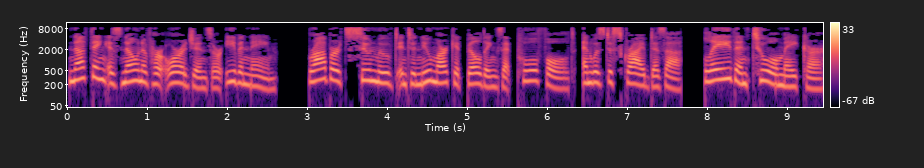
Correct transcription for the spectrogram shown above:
Nothing is known of her origins or even name. Roberts soon moved into new market buildings at Poolfold, and was described as a lathe and tool maker.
